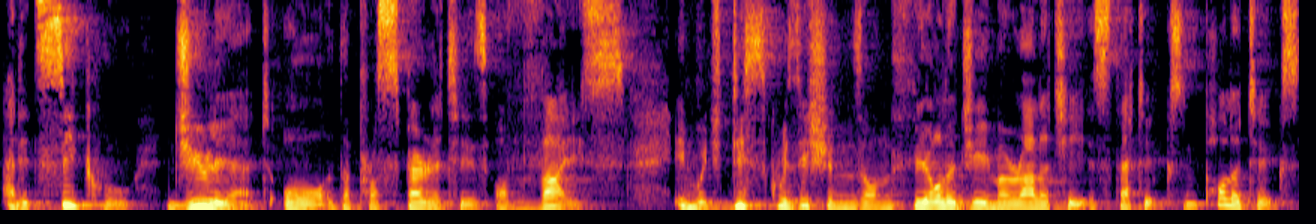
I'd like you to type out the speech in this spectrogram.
and its sequel, Juliet or The Prosperities of Vice, in which disquisitions on theology, morality, aesthetics, and politics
